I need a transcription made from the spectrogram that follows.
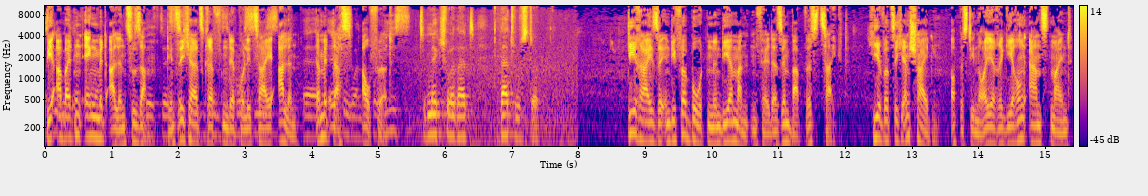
Wir arbeiten eng mit allen zusammen, den Sicherheitskräften, der Polizei, allen, damit das aufhört. Die Reise in die verbotenen Diamantenfelder Simbabwes zeigt. Hier wird sich entscheiden, ob es die neue Regierung ernst meint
